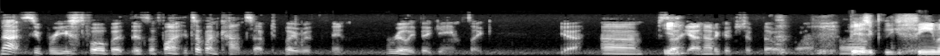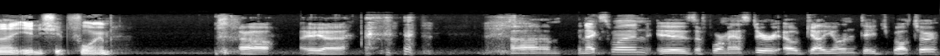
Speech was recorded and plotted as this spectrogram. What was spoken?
not super useful, but it's a fun it's a fun concept to play with in really big games. Like, yeah, um, so Yeah. yeah, not a good ship though. Uh, Basically, FEMA in ship form. oh, I, uh, um, the next one is a four master El Galeon de Gibraltar.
